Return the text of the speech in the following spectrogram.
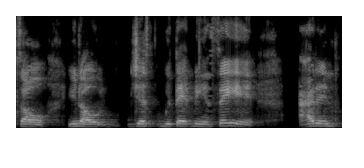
So, you know, just with that being said, I didn't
